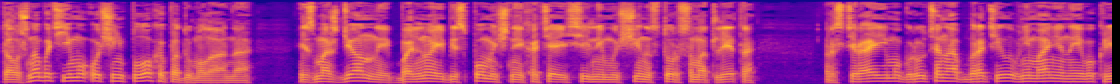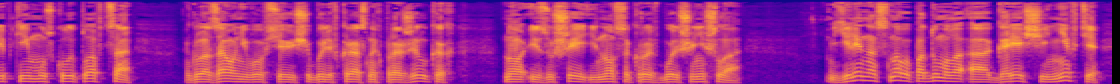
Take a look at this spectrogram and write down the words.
«Должно быть, ему очень плохо», — подумала она. Изможденный, больной и беспомощный, хотя и сильный мужчина с торсом атлета. Растирая ему грудь, она обратила внимание на его крепкие мускулы пловца. Глаза у него все еще были в красных прожилках, но из ушей и носа кровь больше не шла. Елена снова подумала о горящей нефти —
